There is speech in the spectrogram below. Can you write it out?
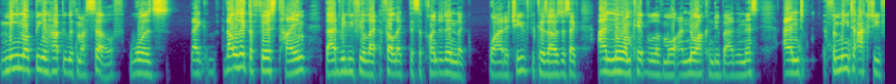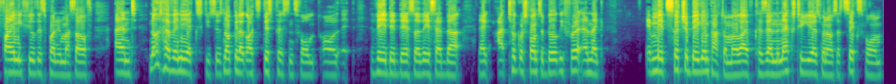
me not being happy with myself was like that was like the first time that I'd really feel like felt like disappointed in like what I'd achieved because I was just like I know I'm capable of more I know I can do better than this. And for me to actually finally feel disappointed in myself and not have any excuses not be like oh it's this person's fault or they did this or they said that like I took responsibility for it and like it made such a big impact on my life because then the next two years when I was at sixth form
